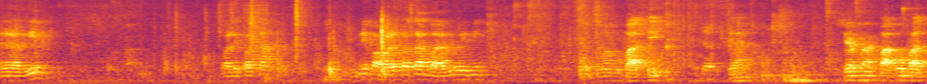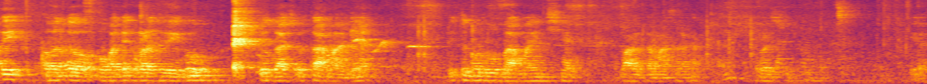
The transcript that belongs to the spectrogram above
Ada lagi? Wali kota. Ini Pak Wali kota baru ini. Sama Bupati. Ya. Siapa Pak Bupati untuk Bupati Kepulauan Seribu tugas utamanya itu merubah mindset warga masyarakat. Terus, ya.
